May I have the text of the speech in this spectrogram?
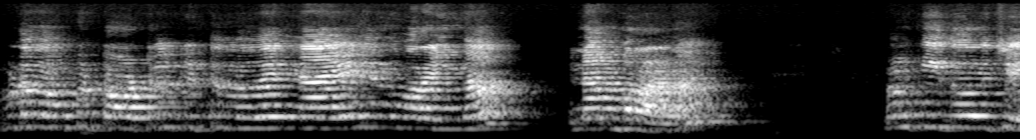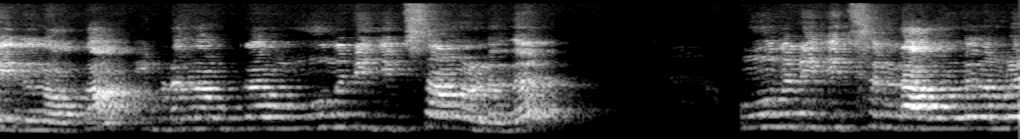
ഇവിടെ നമുക്ക് ടോട്ടൽ കിട്ടുന്നത് നയൻ എന്ന് പറയുന്ന നമ്പർ ആണ്. നമുക്ക് ഇതൊന്ന് ചെയ്ത് നോക്കാം. ഇവിടെ നമുക്ക് മൂന്ന് ഡിജിറ്റ്സ് ആണ് ഉള്ളത്. മൂന്ന് ഡിജിറ്റ്സ് ഉണ്ടാവുകൊണ്ട് നമ്മൾ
